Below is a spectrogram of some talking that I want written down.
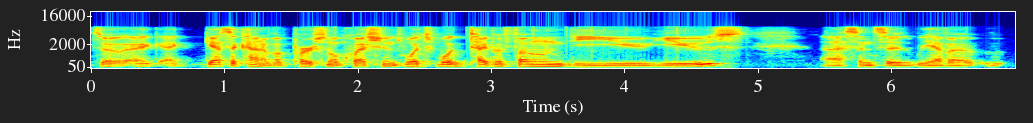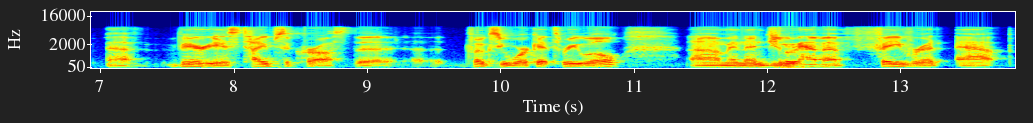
so I, I, guess a kind of a personal question: what what type of phone do you use? Uh, since we have a, uh, various types across the uh, folks who work at ThreeWill, um, and then do you have a favorite app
